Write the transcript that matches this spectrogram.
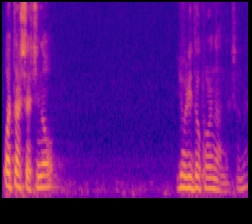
私たちのよりどころなんですよね。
